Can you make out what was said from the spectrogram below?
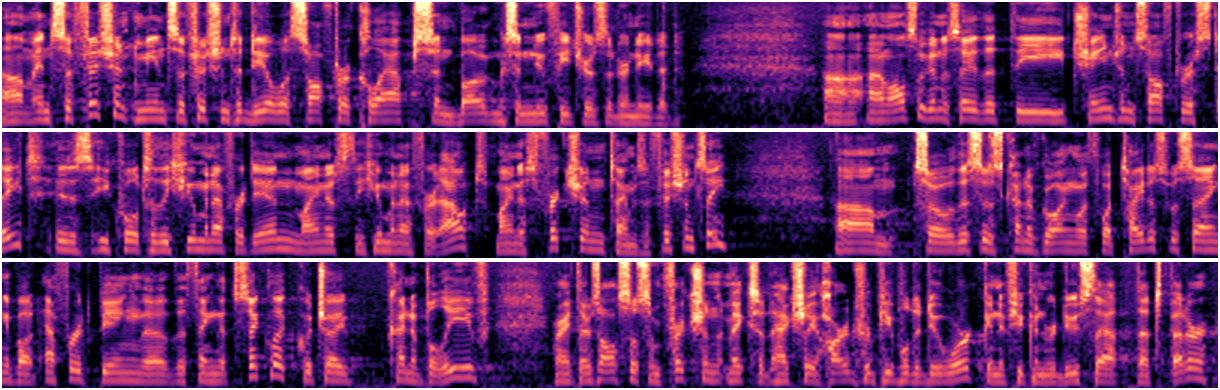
Um, and sufficient means sufficient to deal with software collapse and bugs and new features that are needed. Uh, I'm also going to say that the change in software state is equal to the human effort in minus the human effort out minus friction times efficiency. Um, so this is kind of going with what Titus was saying about effort being the, the thing that's cyclic, which I kind of believe, right? There's also some friction that makes it actually hard for people to do work, and if you can reduce that, that's better.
